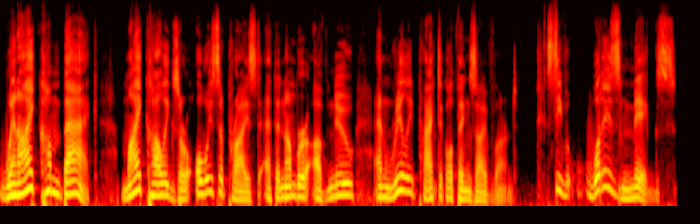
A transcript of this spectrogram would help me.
when I come back, my colleagues are always surprised at the number of new and really practical things I've learned. Steve, what is MIGS?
